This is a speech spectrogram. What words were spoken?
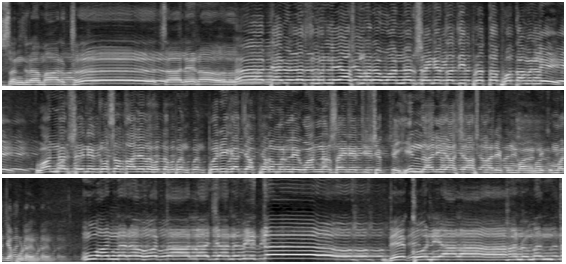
संग्रमार्थ चाले ना. त्यावेळेस म्हणले असणार वानर सैन्याचा जी प्रताप होता म्हणले वानर सैन्य जोशात आलेलं होतं पण परिगाच्या पुढे म्हणले वानर सैन्याची शक्ती हीन झाली अशा असणारे कुंभा निकुंभाच्या पुढे. वानर होता जनवित देखोन आला हनुमंत.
